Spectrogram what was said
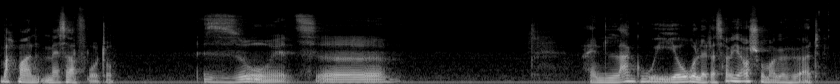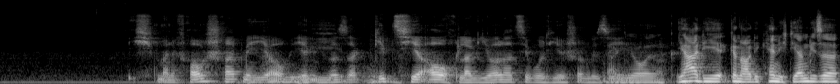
Mach mal ein Messerfoto. So, jetzt. Äh, Ein Laguiole, das habe ich auch schon mal gehört. Ich, meine Frau schreibt mir hier auch irgendwas. Sagt, gibt's hier auch. Lagiol hat sie wohl hier schon gesehen. Laguiole. Okay. Ja, die, genau, die kenne ich. Die haben diese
